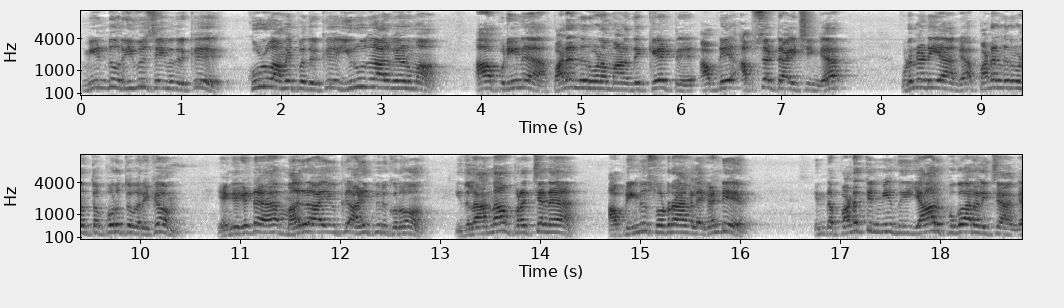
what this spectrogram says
மீண்டும் ரிவ்யூ செய்வதற்கு குழு அமைப்பதற்கு இருபது நாள் வேணுமா? அப்படின்னு பட நிறுவனமானது கேட்டு அப்படியே அப்செட் ஆயிடுச்சுங்க. உடனடியாக பட நிறுவனத்தை பொறுத்த வரைக்கும் எங்ககிட்ட மறு ஆய்வுக்கு அனுப்பியிருக்கிறோம். இதெல்லாம் தான் பிரச்சனை அப்படின்னு சொல்றாங்களே கண்டி. இந்த படத்தின் மீது யார் புகார் அளிச்சாங்க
